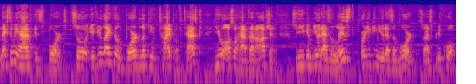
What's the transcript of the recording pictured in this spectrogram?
Next thing we have is boards. So if you like the board looking type of task, you also have that option. So you can view it as a list or you can view it as a board. So that's pretty cool.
